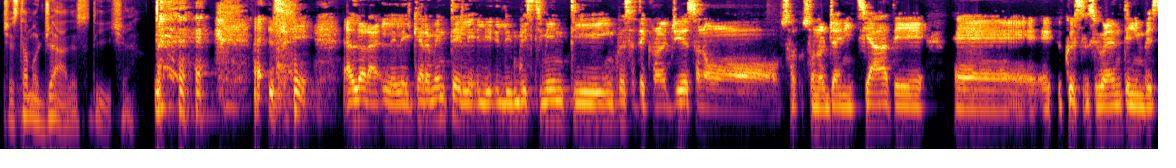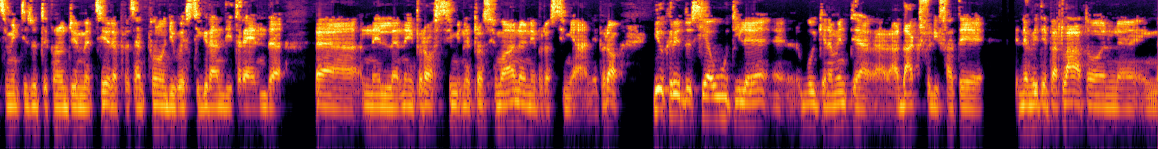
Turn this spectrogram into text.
Ci stiamo già adesso ti dice. eh, sì, allora le, le, chiaramente gli investimenti in queste tecnologie sono, so, sono già iniziati eh, e questo sicuramente gli investimenti su tecnologie immersive rappresentano uno di questi grandi trend eh, nel, prossimi, nel prossimo anno e nei prossimi anni. Però io credo sia utile, eh, voi chiaramente ad Actually fate ne avete parlato in, in,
